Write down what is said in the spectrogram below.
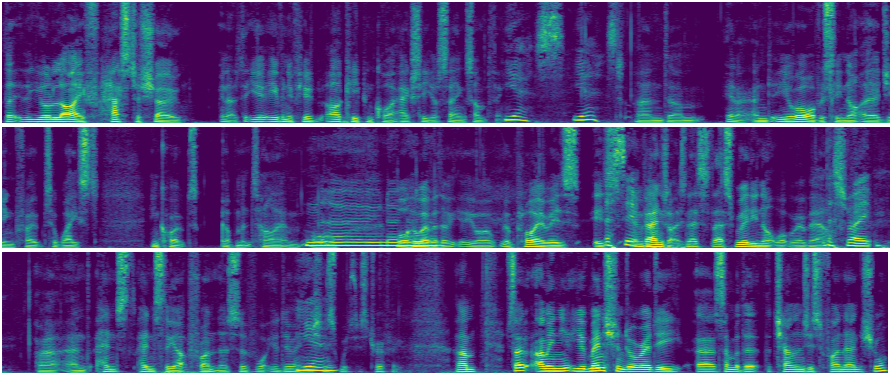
that your life has to show. You know, that you, even if you are keeping quiet, actually you're saying something. Yes, yes. And um, you know, and you're obviously not urging folk to waste, in quotes, government time or no, no, or no, whoever the, your employer is is That's evangelizing. That's that's really not what we're about. That's right. uh, and hence hence the upfrontness of what you're doing, Yeah. which is which is terrific. Um, so, I mean, you, you mentioned already uh, some of the, the challenges financial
